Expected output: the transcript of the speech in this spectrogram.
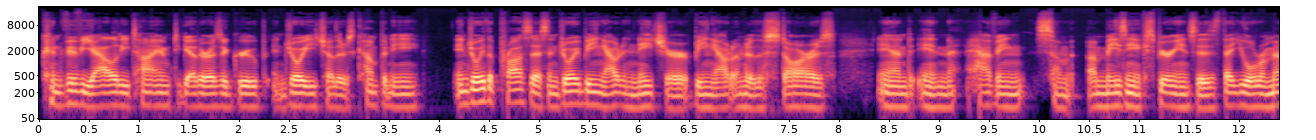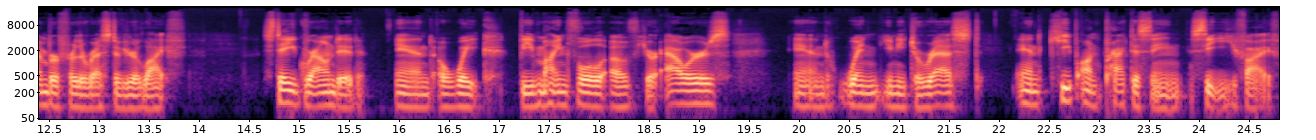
conviviality time together as a group, enjoy each other's company, enjoy the process, enjoy being out in nature, being out under the stars, and in having some amazing experiences that you will remember for the rest of your life. Stay grounded and awake. Be mindful of your hours and when you need to rest, and keep on practicing CE5.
